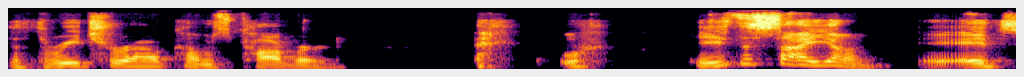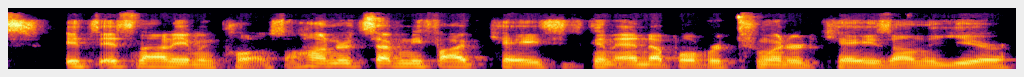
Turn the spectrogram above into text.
the three true outcomes covered. He's the Cy Young. It's it's it's not even close. 175 Ks. He's going to end up over 200 Ks on the year.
